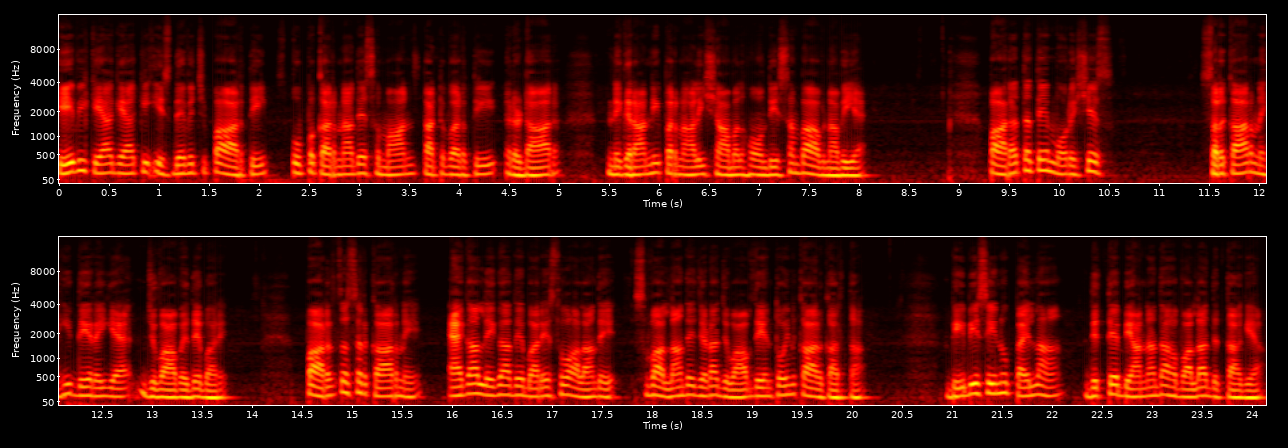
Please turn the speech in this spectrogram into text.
ਇਹ ਵੀ ਕਿਹਾ ਗਿਆ ਕਿ ਇਸ ਦੇ ਵਿੱਚ ਭਾਰਤੀ ਉਪਕਰਨਾਂ ਦੇ ਸਮਾਨ, ਤਟਵਰਤੀ ਰਡਾਰ, ਨਿਗਰਾਨੀ ਪ੍ਰਣਾਲੀ ਸ਼ਾਮਲ ਹੋਣ ਦੀ ਸੰਭਾਵਨਾ ਵੀ ਹੈ। ਭਾਰਤ ਅਤੇ ਮੌਰੀਸ਼ੀਅਸ ਸਰਕਾਰ ਨਹੀਂ ਦੇ ਰਹੀ ਹੈ ਜਵਾਬ ਇਹਦੇ ਬਾਰੇ। ਭਾਰਤ ਸਰਕਾਰ ਨੇ ਐਗਾ ਲੇਗਾ ਦੇ ਬਾਰੇ ਸਵਾਲਾਂ ਦੇ ਸਵਾਲਾਂ ਦੇ ਜਿਹੜਾ ਜਵਾਬ ਦੇਣ ਤੋਂ ਇਨਕਾਰ ਕਰਤਾ। BBC ਨੂੰ ਪਹਿਲਾਂ ਦਿੱਤੇ ਬਿਆਨਾਂ ਦਾ ਹਵਾਲਾ ਦਿੱਤਾ ਗਿਆ।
